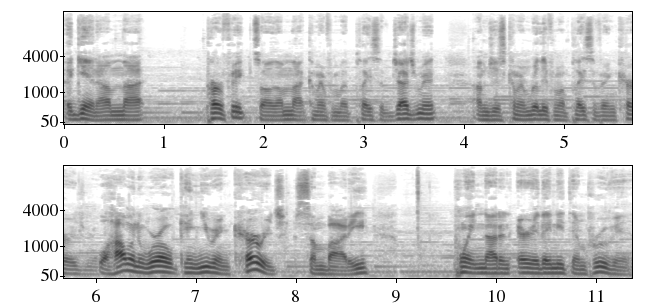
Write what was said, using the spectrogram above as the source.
Again, I'm not perfect, so I'm not coming from a place of judgment. I'm just coming really from a place of encouragement. Well, how in the world can you encourage somebody pointing out an area they need to improve in?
